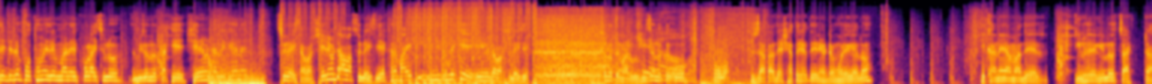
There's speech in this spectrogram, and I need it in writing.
যেটিতে প্রথমে মানে পড়াইছিল বিজনের তাকে সেই নেমিটা দেখে এনে চলে আসছে আবার। সেই নেমিটা আবার চলে আসছে এখানে ফাইট নিতে দেখে এই নেমিটা আবার চলে আসছে বিজনতে মারবো বিজনতে ও যাতায়াতের সাথে সাথে নেমিটা মরে গেল। এখানে আমাদের কিল হয়ে গেল চারটা।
